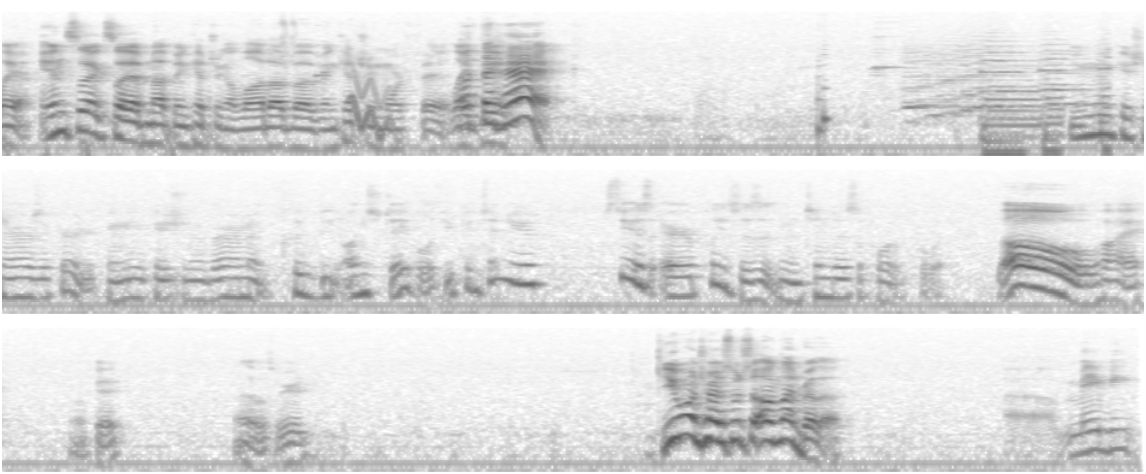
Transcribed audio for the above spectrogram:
Like, insects I have not been catching a lot of, I've been catching more fish. Like what the they- heck? Communication errors occurred. Your communication environment could be unstable. If you continue to see this error, please visit Nintendo support for it. Oh, hi. Okay. That was weird. Do you want to try to switch to online, brother? Uh, maybe.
